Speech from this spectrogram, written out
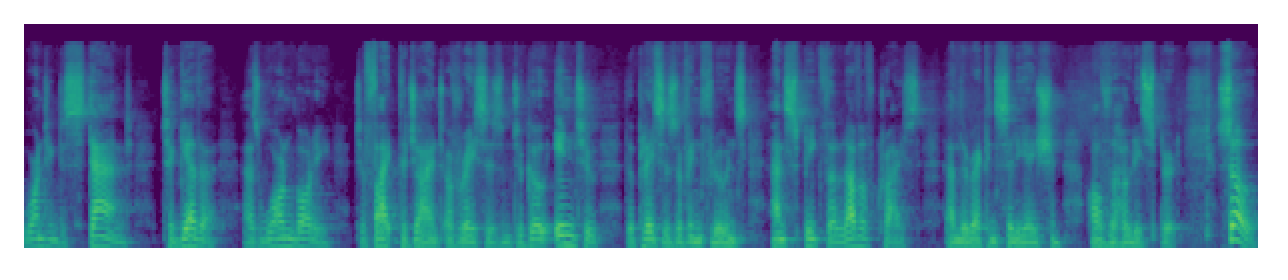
wanting to stand together as one body to fight the giant of racism, to go into the places of influence and speak the love of Christ and the reconciliation of the Holy Spirit. So,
